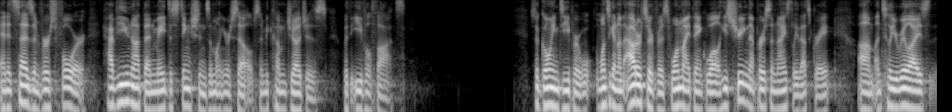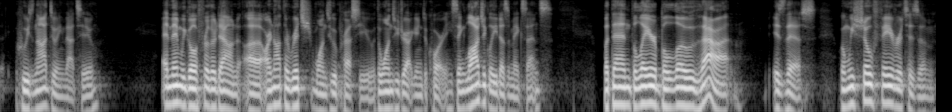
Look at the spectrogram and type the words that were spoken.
And it says in verse 4 Have you not then made distinctions among yourselves and become judges with evil thoughts. So, going deeper, once again, on the outer surface, one might think, well, he's treating that person nicely. That's great. Um, until you realize who he's not doing that to. And then we go further down uh, are not the rich ones who oppress you, the ones who drag you into court. He's saying logically it doesn't make sense. But then the layer below that is this when we show favoritism,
